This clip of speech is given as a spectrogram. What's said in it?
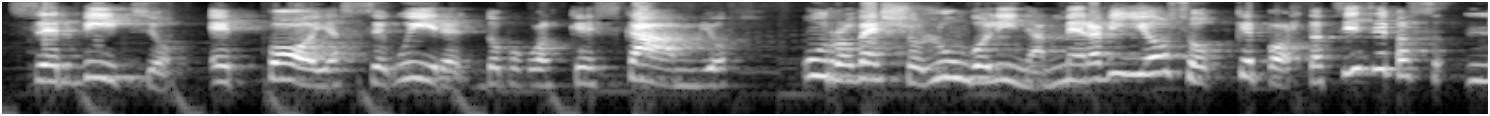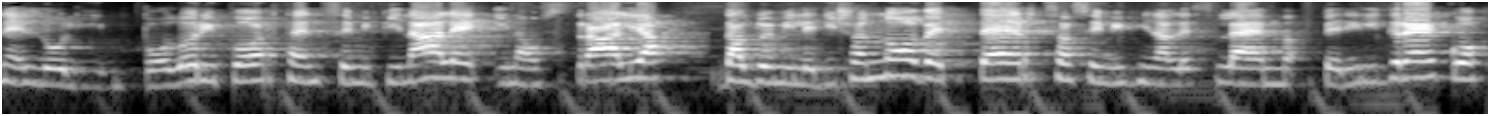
servizio e poi a seguire dopo qualche scambio un rovescio lungolinea meraviglioso che porta Tsitsipas nell'Olimpo, lo riporta in semifinale in Australia dal 2019, terza semifinale slam per il greco,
